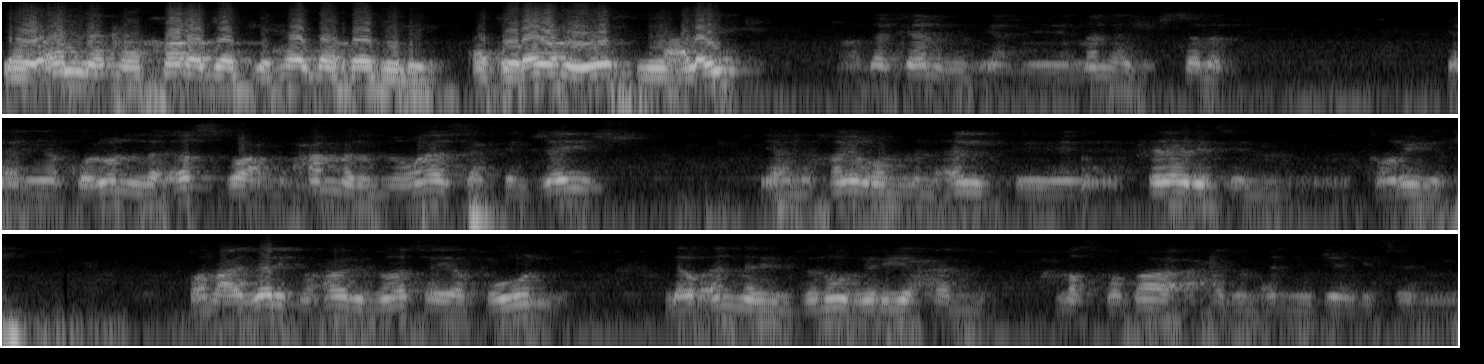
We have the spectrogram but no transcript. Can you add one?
لو أنها خرجت لهذا الرجل أتراه يثني عليك ده كان يعني منهج السلف. يعني يقولون لإصبع محمد بن واسع في الجيش يعني خير من ألف فارس طرير. ومع ذلك محمد بن واسع يقول لو أن للذنوب ريحا ما استطاع أحد أن يجالسني.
